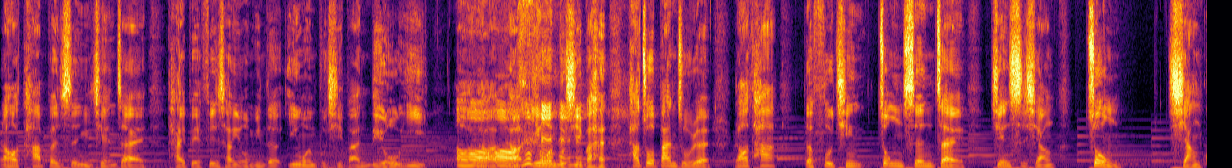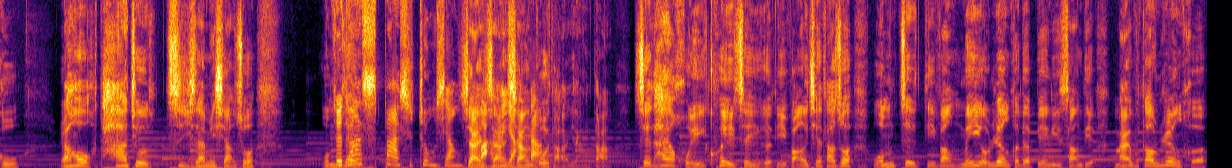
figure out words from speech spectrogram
然后他本身以前在台北非常有名的英文补习班刘毅哦哦，英文补习班，他做班主任。然后他的父亲终身在尖石乡种香菇。然后他就自己在那边想说，我们就他爸是种香菇，把香菇打养大，所以他要回馈这一个地方。而且他说，我们这地方没有任何的便利商店，买不到任何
